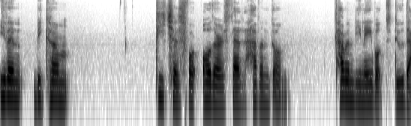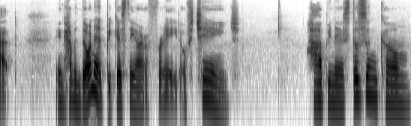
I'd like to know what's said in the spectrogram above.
even become teachers for others that haven't done haven't been able to do that and haven't done it because they are afraid of change. Happiness doesn't come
